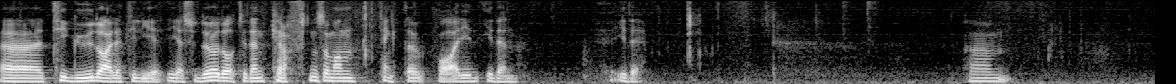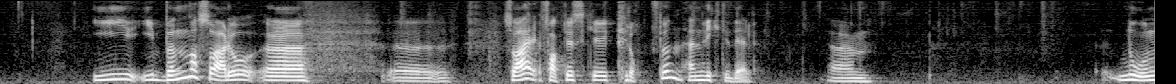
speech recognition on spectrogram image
eh, til Gud eller til Jesu død og til den kraften som man tenkte var i, i, den, i det. Um, i, i bønn så er det jo øh, øh, Så er faktisk kroppen en viktig del. Um, noen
